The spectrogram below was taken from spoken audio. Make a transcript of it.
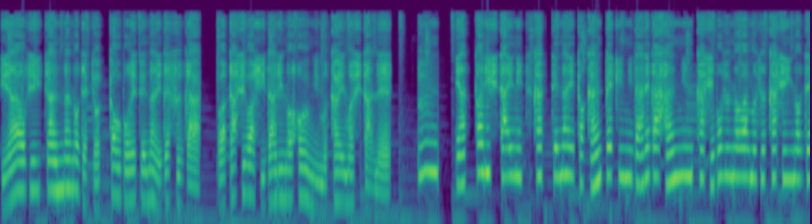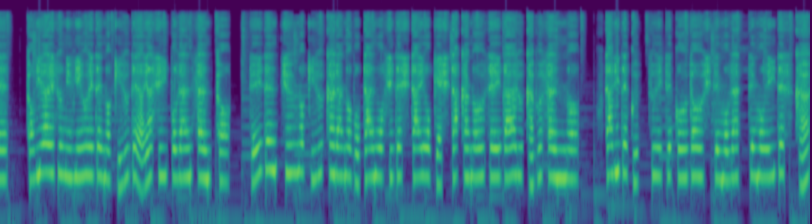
いやおじいちゃんなのでちょっと覚えてないですが、私は左の方に向かいましたね。うーん、やっぱり死体見つかってないと完璧に誰が犯人か絞るのは難しいので、とりあえず右上でのキルで怪しいポランさんと、停電中のキルからのボタン押しで死体を消した可能性があるカブさんの、二人でくっついて行動してもらってもいいですか？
